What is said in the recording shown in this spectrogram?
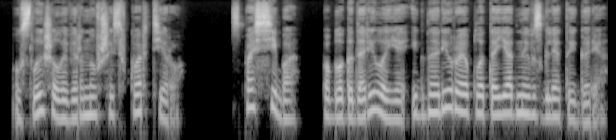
— услышала, вернувшись в квартиру. «Спасибо», Поблагодарила я, игнорируя плотоядный взгляд Игоря.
